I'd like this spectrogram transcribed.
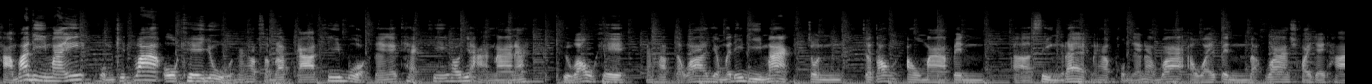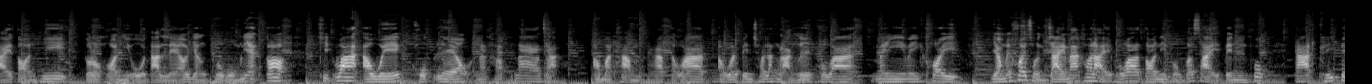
ถามว่าดีไหม ผมคิดว่าโอเคอยู่นะครับสำหรับการ์ดที่บวกแรงแท็กที่เท่าที่อ่านมานะถือว่าโอเคนะครับ แต่ว่ายังไม่ได้ดีมากจนจะต้องเอามาเป็นสิ่งแรกนะครับ ผมแนะนำว่าเอาไว้เป็นแบบว่าชอยท้ายๆตอนที่ตัวละครนีโอตันแล้วอย่างโทวผมเนี่ยก็ คิดว่าเอาเวกครบแล้วนะครับน่าจะเอามาทำนะครับ แต่ว่าเอาไว้เป็นช้อนหลังๆเลย เพราะว่าไม่ไม่ค่อยยังไม่ค่อยสนใจมากเท่าไหร่เพราะว่าตอนนี้ผมก็ใส่เป็นพวกการ์ดคลิปไป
